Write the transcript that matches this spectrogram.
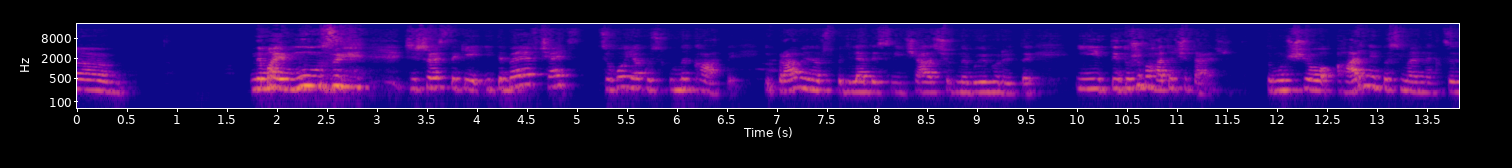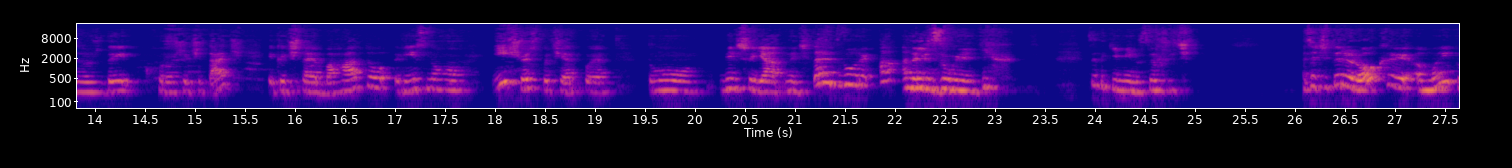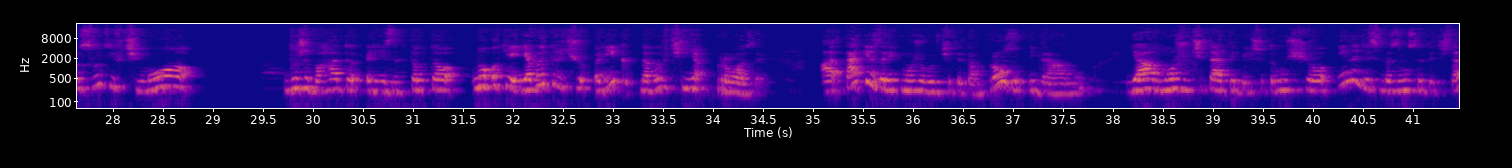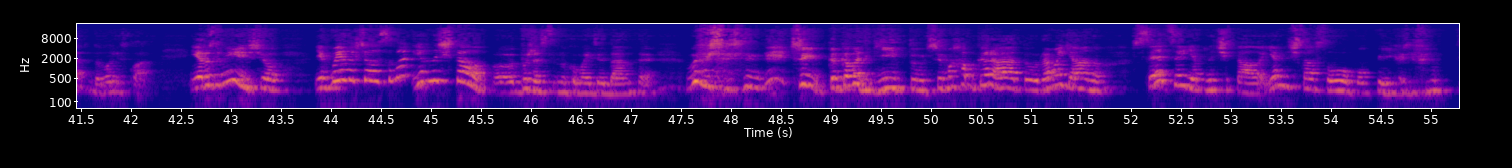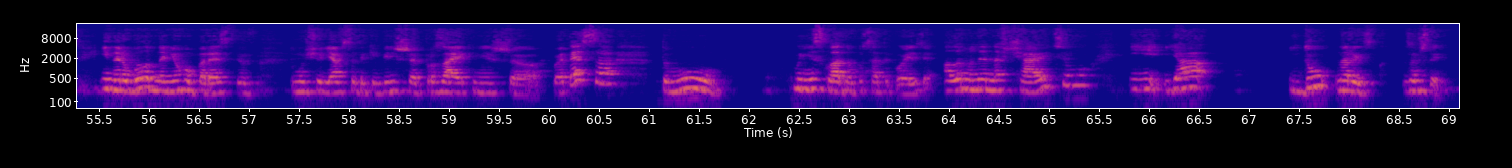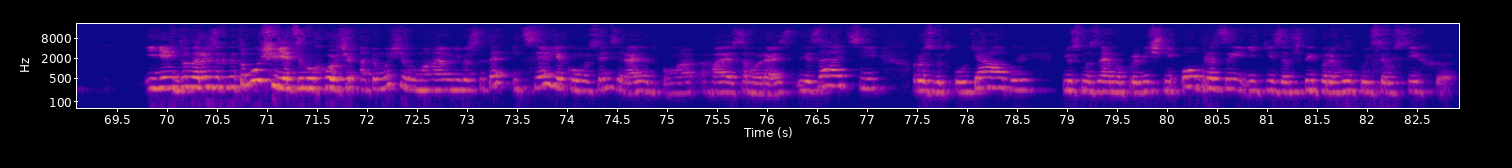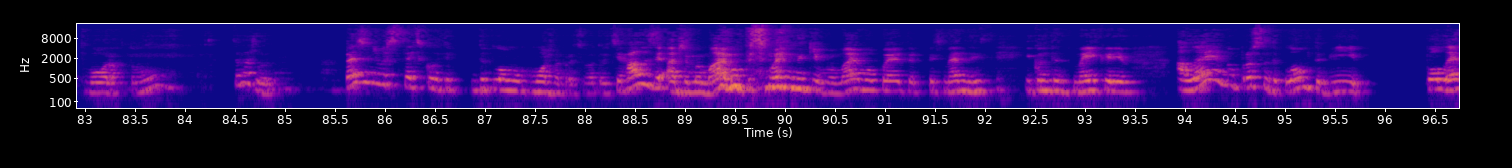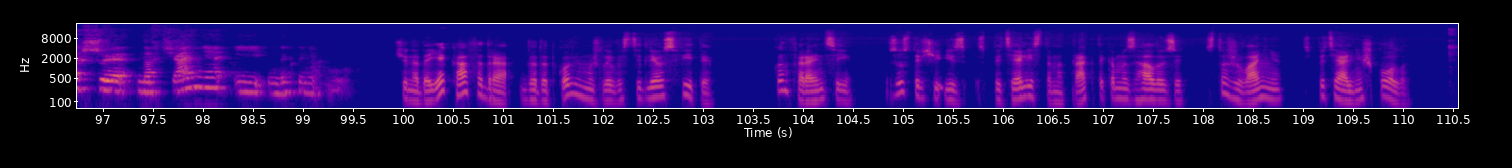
немає музи чи щось таке. І тебе вчать цього якось уникати і правильно розподіляти свій час, щоб не вигоріти. І ти дуже багато читаєш, тому що гарний письменник це завжди хороший читач, який читає багато різного і щось почерпує. Тому більше я не читаю твори, а аналізую їх. Це такий мінус невеличкий. За 4 роки ми, по суті, вчимо дуже багато різних. Тобто, ну окей, я витрачу рік на вивчення прози, а так я за рік можу вивчити там прозу і драму. Я можу читати більше, тому що іноді себе змусити читати доволі складно. Я розумію, що якби я навчала сама, я б не читала е, божественну комедію Данте, вибачте, чи Какавадгіту, чи Махабгарату, Рамаяну. Все це я б не читала. Я б не читала слово полк Ігорів і не робила б на нього переспів, тому що я все-таки більше прозаїк, ніж е, поетеса, тому мені складно писати поезію. Але мене навчають цьому, і я йду на ризик завжди. І я йду на ризик не тому, що я цього хочу, а тому, що вимагає університет, і це в якомусь сенсі реально допомагає самореалізації, розвитку уяви. Плюс ми знаємо про вічні образи, які завжди перегукуються у всіх е, творах, тому це важливо. Без університетського диплому можна працювати у цій галузі, адже ми маємо письменників, ми маємо поетів, письменниць і контент-мейкерів. Але ну просто диплом тобі полегшує навчання і уникнення помилок. Чи надає кафедра додаткові можливості для освіти, конференції, зустрічі із спеціалістами-практиками з галузі, стажування, спеціальні школи?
